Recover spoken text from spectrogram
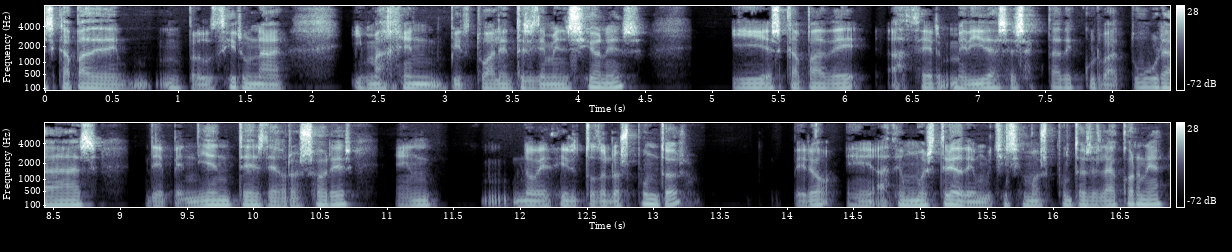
es capaz de producir una imagen virtual en tres dimensiones y es capaz de hacer medidas exactas de curvaturas, de pendientes, de grosores, en no voy a decir todos los puntos, pero eh, hace un muestreo de muchísimos puntos de la córnea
